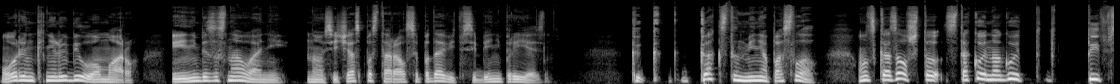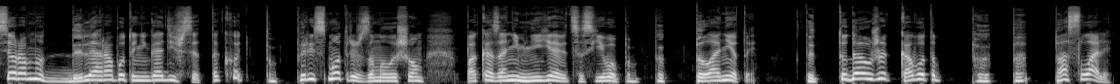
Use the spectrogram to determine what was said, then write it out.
Оринг не любил Омару, и не без оснований, но сейчас постарался подавить в себе неприязнь. «Какстон меня послал. Он сказал, что с такой ногой ты все равно для работы не годишься, так хоть присмотришь за малышом, пока за ним не явится с его планеты. Ты туда уже кого-то послали».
